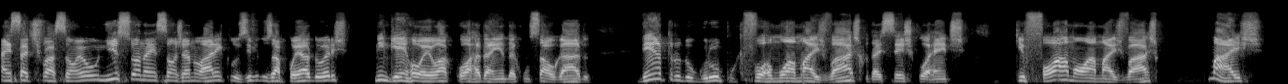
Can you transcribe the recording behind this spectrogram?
a insatisfação é uníssona em São Januário, inclusive dos apoiadores. Ninguém roeu a corda ainda com Salgado dentro do grupo que formou a Mais Vasco, das seis correntes que formam a Mais Vasco, mas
